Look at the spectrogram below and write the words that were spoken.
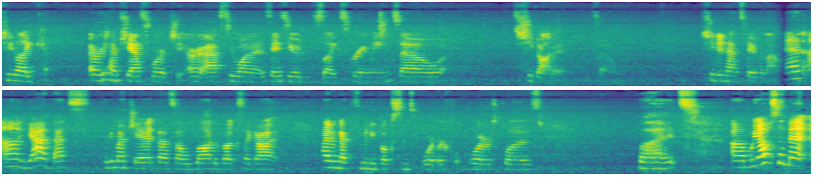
she, like, every time she asked for it, she, or asked who wanted it, Stacey was just like screaming. So she got it. So she didn't have to pay for that. And uh, yeah, that's pretty much it. That's a lot of books I got. I haven't got too many books since Border, Borders closed. But um, we also met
